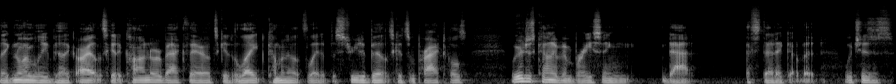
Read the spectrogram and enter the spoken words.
Like normally, you'd be like, all right, let's get a condor back there. Let's get a light coming out. Let's light up the street a bit. Let's get some practicals. We were just kind of embracing that aesthetic of it, which is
